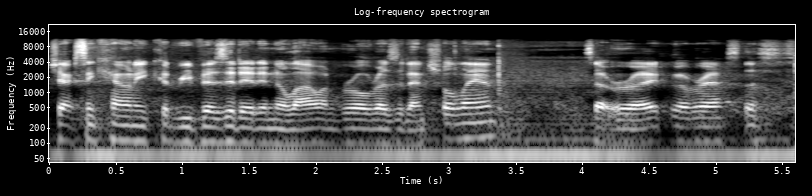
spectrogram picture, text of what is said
Jackson County could revisit it and allow on rural residential land. Is that right? Whoever asked this?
